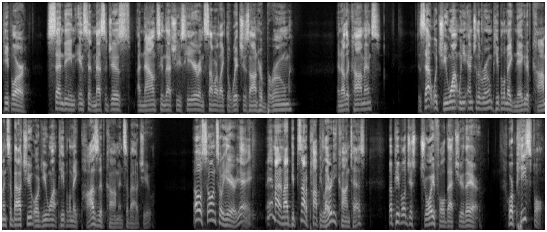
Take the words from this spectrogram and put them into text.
people are sending instant messages announcing that she's here, and some are like the witch is on her broom and other comments. Is that what you want when you enter the room? People to make negative comments about you, or do you want people to make positive comments about you? Oh, so and so here, yay! It might, might be, it's not a popularity contest, but people are just joyful that you're there, or peaceful.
